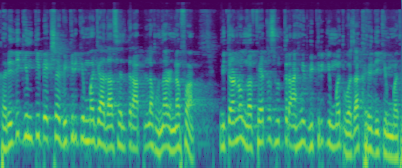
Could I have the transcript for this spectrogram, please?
खरेदी किंमतीपेक्षा विक्री किंमत जादा असेल तर आपल्याला होणार नफा. मित्रांनो नफ्याचं सूत्र आहे विक्री किंमत वजा खरेदी किंमत.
